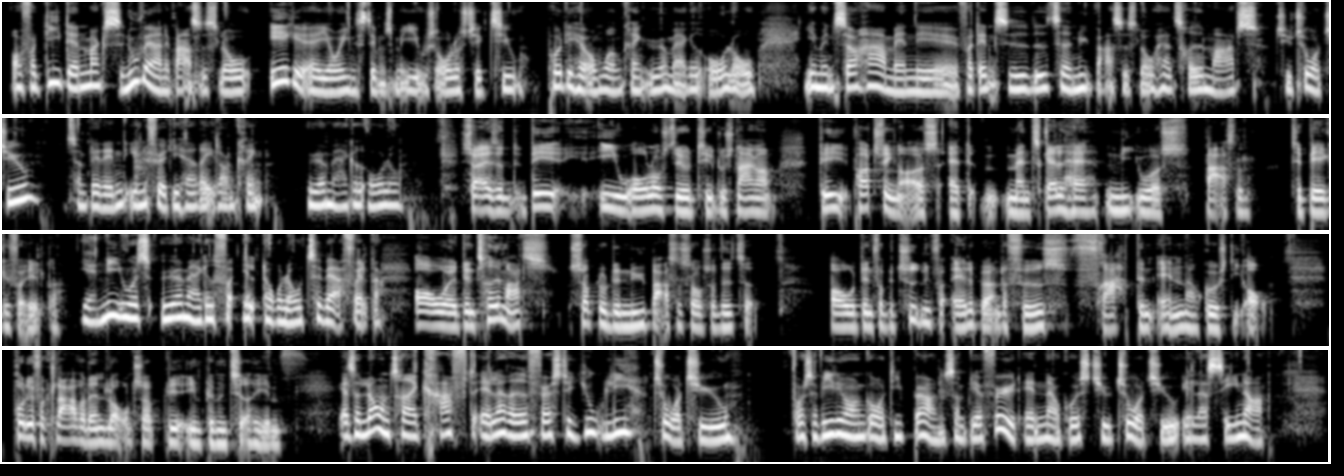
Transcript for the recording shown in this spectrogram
Og fordi Danmarks nuværende barselslov ikke er i overensstemmelse med EU's overlovsdirektiv på det her område omkring øremærket overlov, jamen så har man øh, fra den side vedtaget en ny barselslov her 3. marts 2022, som blandt andet indfører de her regler omkring øremærket overlov. Så altså det EU-overlovsdirektiv, du snakker om, det påtvinger os, at man skal have ni ugers barsel til begge forældre. Ja, ni ugers øremærket forældreoverlov til hver forælder. Og øh, den 3. marts, så blev den nye barselslov så vedtaget. Og den får betydning for alle børn, der fødes fra den 2. august i år. Prøv lige at forklare, hvordan loven så bliver implementeret herhjemme. Altså loven træder i kraft allerede 1. juli 2022 for så vidt angår de børn, som bliver født 2. august 2022 eller senere.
